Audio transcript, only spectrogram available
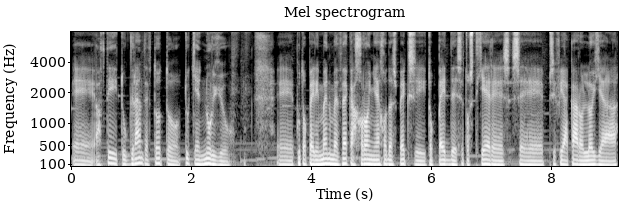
ε, αυτή του Grand Theft Auto του καινούριου ε, που το περιμένουμε 10 χρόνια έχοντας παίξει το 5 σε τοστιέρες, σε ψηφιακά ρολόγια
